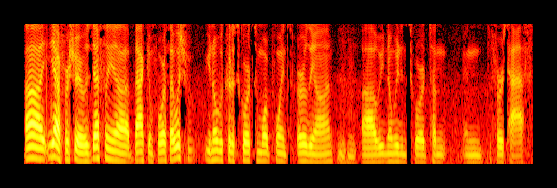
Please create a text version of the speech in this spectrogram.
Uh, yeah, for sure. It was definitely uh, back and forth. I wish you know we could have scored some more points early on. Mm-hmm. Uh, we you know we didn't score a ton in the first half,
